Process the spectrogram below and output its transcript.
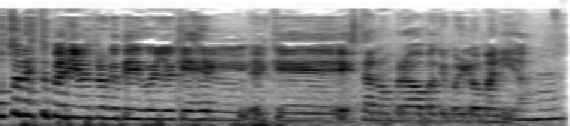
justo en este perímetro que te digo yo que es el, el que está nombrado Patrimonio de la Humanidad. Ujú,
